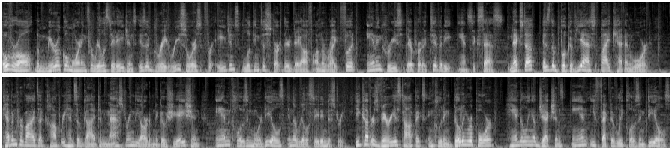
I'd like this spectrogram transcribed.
Overall, the Miracle Morning for Real Estate Agents is a great resource for agents looking to start their day off on the right foot and increase their productivity and success. Next up is the Book of Yes by Kevin Ward. Kevin provides a comprehensive guide to mastering the art of negotiation and closing more deals in the real estate industry. He covers various topics including building rapport, handling objections, and effectively closing deals.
